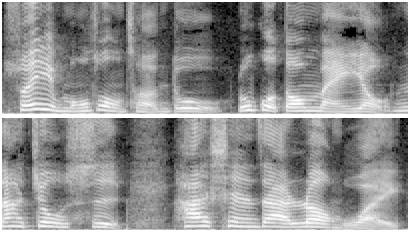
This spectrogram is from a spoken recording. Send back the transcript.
所以某种程度，如果都没有，那就是他现在认为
